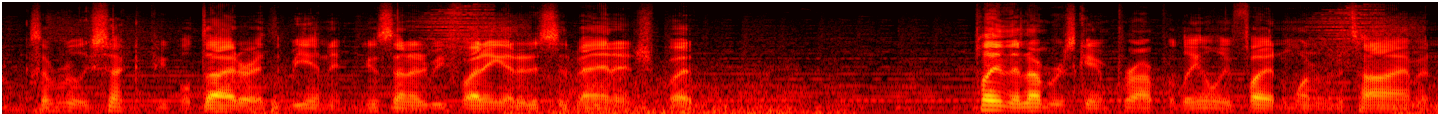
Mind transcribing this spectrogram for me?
Because I'm really suck if people died right at the beginning, because then I'd be fighting at a disadvantage, but playing the numbers game properly, only fighting one at a time, and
